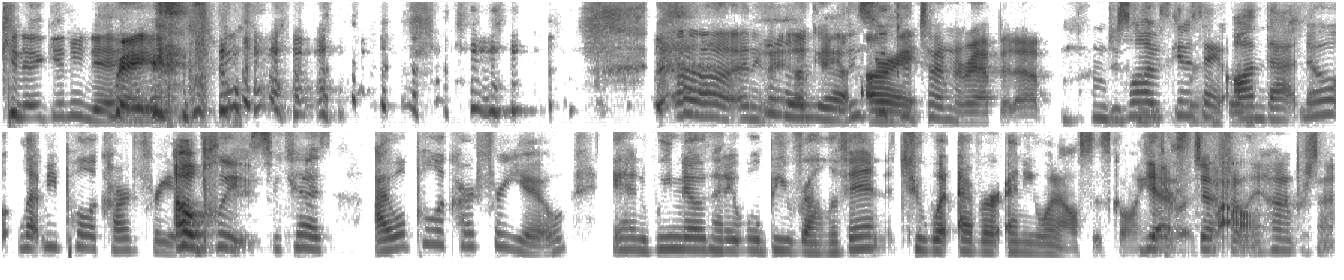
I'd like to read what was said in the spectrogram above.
Can I get an A? Right. Uh, anyway, okay. God. This is All a right. good time to wrap it up. I'm just Well, I was gonna say on that note, let me pull a card for you. Oh, please. because I will pull a card for you, and we know that it will be relevant to whatever anyone else is going Yes, through. as definitely. 100%.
